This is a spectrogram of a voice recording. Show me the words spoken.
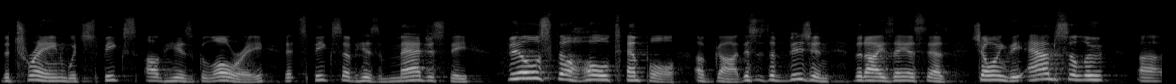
The train, which speaks of his glory, that speaks of his majesty, fills the whole temple of God. This is the vision that Isaiah says, showing the absolute uh,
